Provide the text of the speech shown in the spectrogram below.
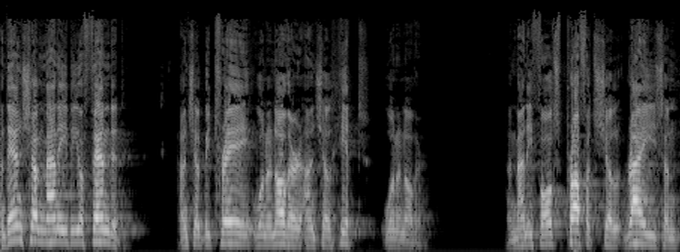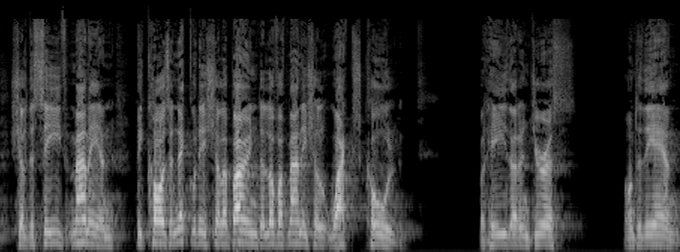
And then shall many be offended and shall betray one another and shall hate one another. And many false prophets shall rise and shall deceive many, and because iniquity shall abound, the love of many shall wax cold. But he that endureth unto the end,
